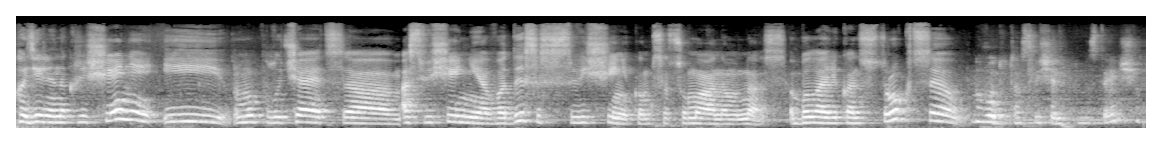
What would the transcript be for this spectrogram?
ходили на крещение, и мы, получается, освещение воды со священником, с Ацуманом у нас. Была реконструкция. Ну, воду-то освещали по-настоящему?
